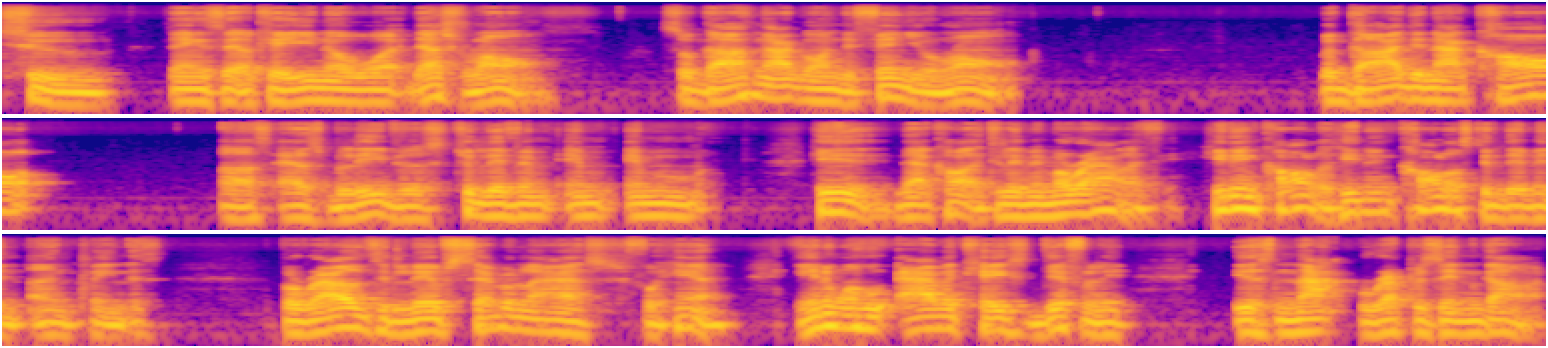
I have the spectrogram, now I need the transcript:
to things that, okay, you know what, that's wrong. So God's not going to defend you wrong. But God did not call us as believers to live in, in, in he did not call it to live in morality. He didn't call us, he didn't call us to live in uncleanness, but rather to live separate lives for him. Anyone who advocates differently is not representing God.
